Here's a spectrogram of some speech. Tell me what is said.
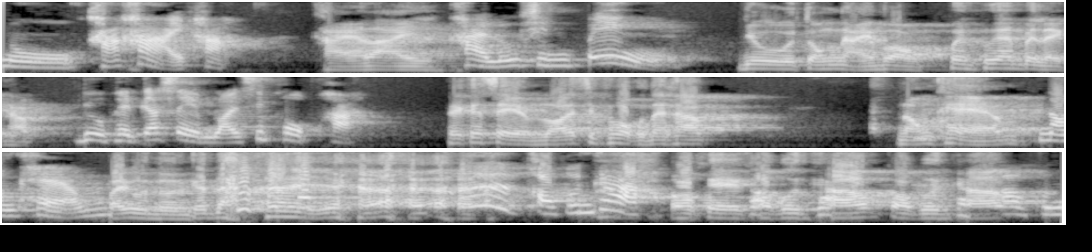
หนูค้าขายค่ะ ขายอะไร ขายลูกชิ้นปิ้ง อยู่ตรงไหนบอกเพื่อนๆไปเลยครับ อยู่เพชรเกษมร้อยสิบหกค่ะ เพชรเกษมร้อยสิบหกนะครับน้องแขมหน้องแขม ไปอุดหนุนก็ได้ ขอบคุณค่ะ โอเค ขอบคุณครับ ขอบคุณครับ ขอบคุณ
